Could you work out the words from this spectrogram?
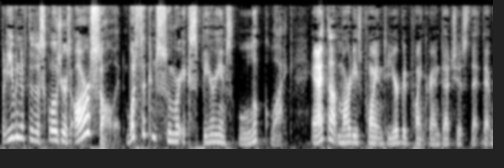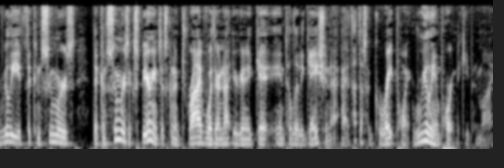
But even if the disclosures are solid, what's the consumer experience look like? And I thought Marty's point, and to your good point, Grand Duchess, that, that really it's the consumers the consumer's experience that's going to drive whether or not you're going to get into litigation. I, I thought that's a great point, really important to keep in mind.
